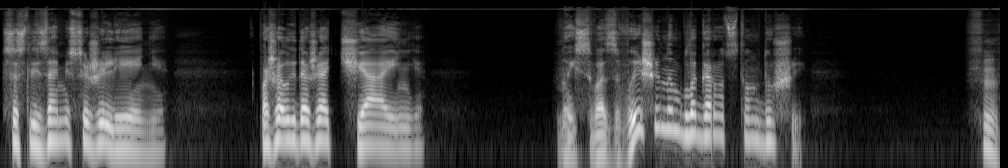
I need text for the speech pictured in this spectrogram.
со слезами сожаления, пожалуй, даже отчаяния, но и с возвышенным благородством души. Хм.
